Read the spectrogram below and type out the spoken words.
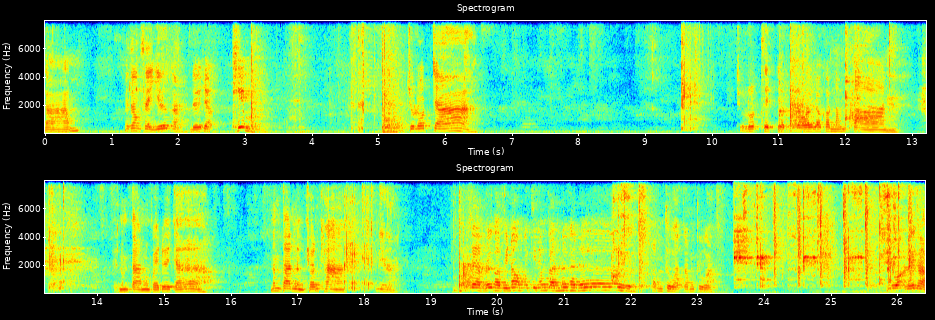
สามไม่ต้องใส่เยอะค่ะ เดี๋ยวจะเข้ม จุรสจ้า จุรสเสร็จเรียบร้อยแล้วก็น้ำตาล ใส่น้ำตาลลงไปด้วยจ้า น้ำตาลหนึ่งช้อนชา นี่ค่ะแซ่บเลยค่ะพี่น้องมากินน้ำกันด้วยค่ะเด้อตำถั่วตำถั่ว ยั่วเลยค่ะ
